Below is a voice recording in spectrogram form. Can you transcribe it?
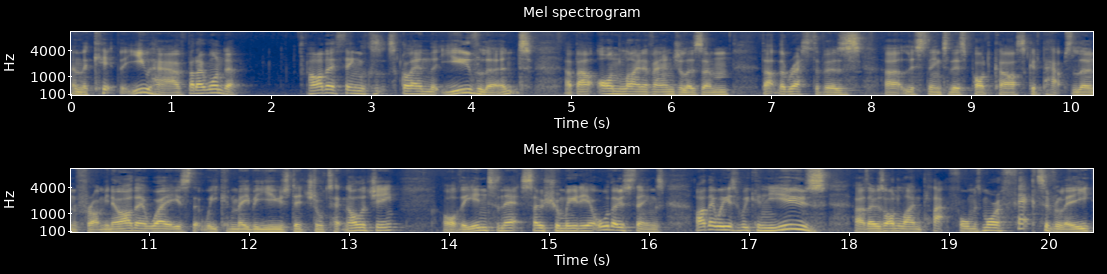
and the kit that you have, but I wonder are there things, Glen, that you've learnt about online evangelism that the rest of us uh, listening to this podcast could perhaps learn from? You know, are there ways that we can maybe use digital technology or the internet, social media, all those things? Are there ways we can use uh, those online platforms more effectively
